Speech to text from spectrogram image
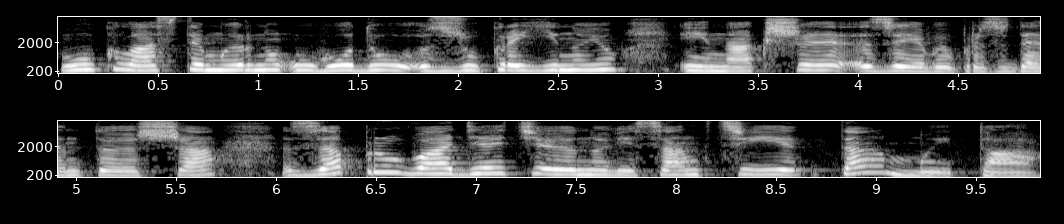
укласти мирну угоду з Україною. Інакше заявив президент США, запровадять нові санкції та мита.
